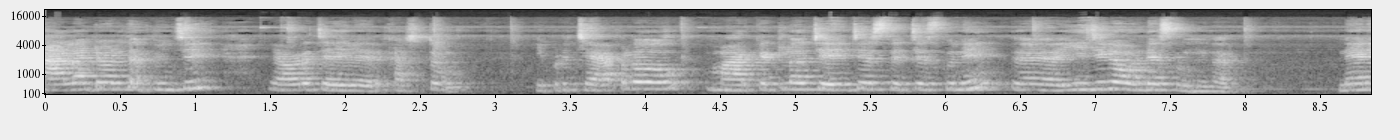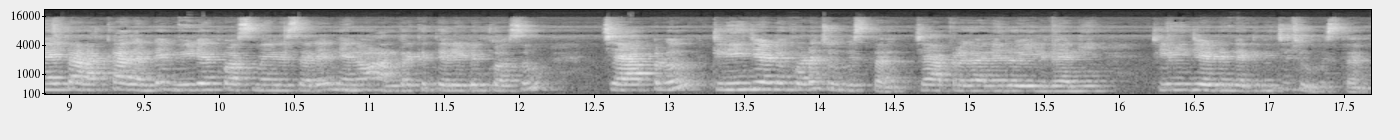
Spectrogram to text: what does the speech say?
నాలాంటి వాళ్ళు తప్పించి ఎవరు చేయలేరు. కష్టం. ఇప్పుడు చేపలు మార్కెట్లో చేయించేసి తెచ్చేసుకుని ఈజీగా వండేసుకుంటున్నారు. నేనైతే అలా కాదండి. వీడియో కోసమైనా సరే నేను అందరికీ తెలియడం కోసం చేపలు క్లీన్ చేయడం కూడా చూపిస్తాను. చేపలు కానీ రొయ్యలు కానీ క్లీన్ చేయడం దగ్గర నుంచి చూపిస్తాను.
